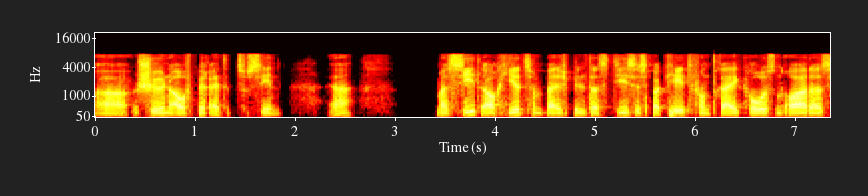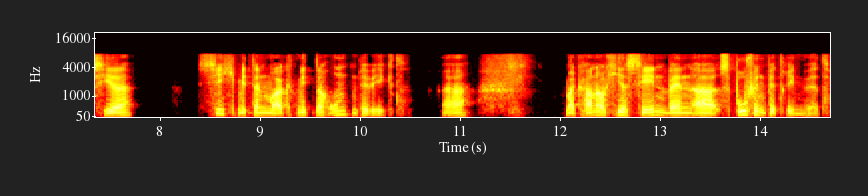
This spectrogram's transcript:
äh, schön aufbereitet zu sehen. Ja. Man sieht auch hier zum Beispiel, dass dieses Paket von drei großen Orders hier sich mit dem Markt mit nach unten bewegt. Ja. Man kann auch hier sehen, wenn äh, Spoofing betrieben wird.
